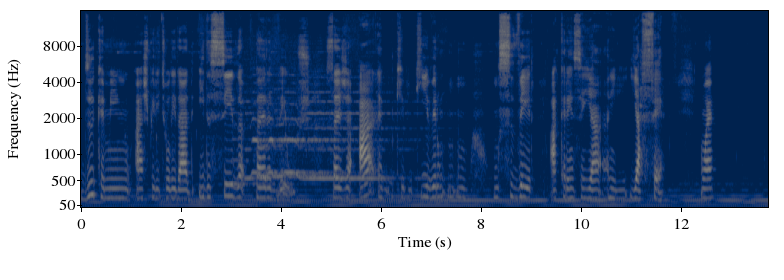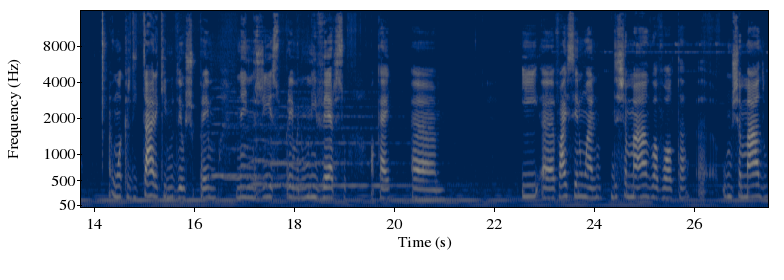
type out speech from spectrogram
de caminho à espiritualidade e de seda para Deus. Ou seja, há que, que haver um, um, um, ceder à crença e à, e, à fé, não é? Um acreditar aqui no Deus Supremo, na energia suprema, no universo, ok? E uh, vai ser um ano de chamado à volta uh, um chamado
